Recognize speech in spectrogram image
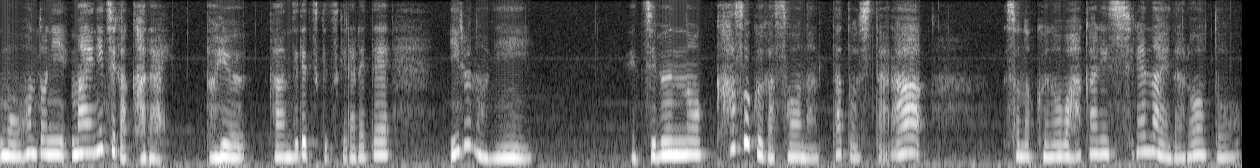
もう本当に毎日が課題という感じで突きつけられているのに自分の家族がそうなったとしたらその苦悩は計り知れないだろうと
